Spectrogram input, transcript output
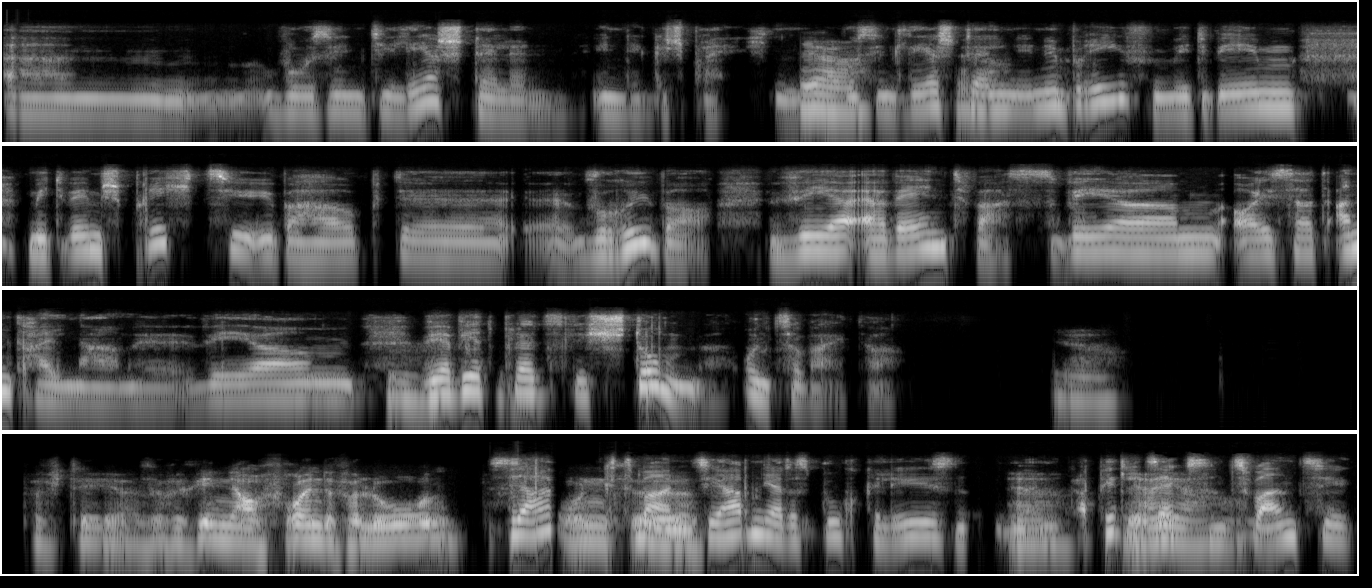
ähm, wo sind die Leerstellen in den Gesprächen? Wo Ja, sind ja. Leerstellen in den Briefen? Mit wem mit wem spricht sie überhaupt, äh, äh, worüber? Wer erwähnt was? Wer, ähm, äußert Anteilnahme? Wer, ähm, Mhm, wer wird mhm. plötzlich stumm und so weiter? Ja. Verstehe. Also, es gehen ja auch Freunde verloren Sagt und, man. äh Sie haben ja das Buch gelesen. Ja, Kapitel ja, ja. 26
